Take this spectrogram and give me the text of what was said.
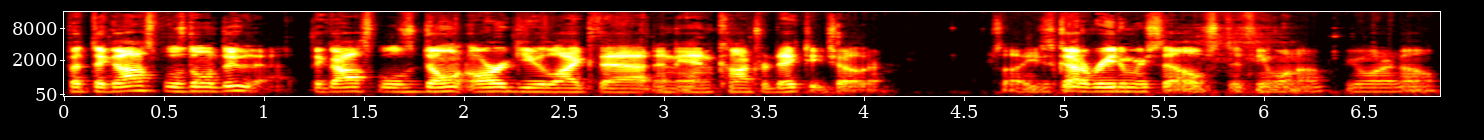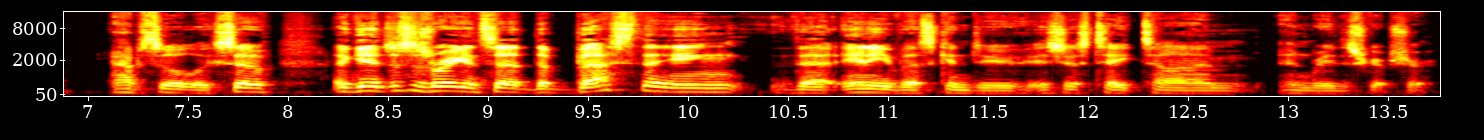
But the Gospels don't do that. The Gospels don't argue like that and, and contradict each other. So you just got to read them yourselves if you want to. You want to know. Absolutely. So again, just as Reagan said, the best thing that any of us can do is just take time and read the scripture.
